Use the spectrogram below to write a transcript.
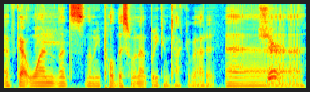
I've got one. Let's let me pull this one up. We can talk about it. Uh, sure.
